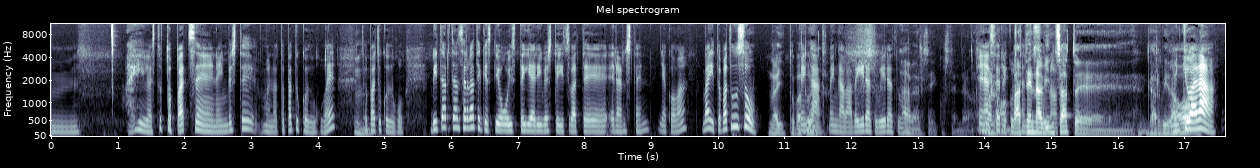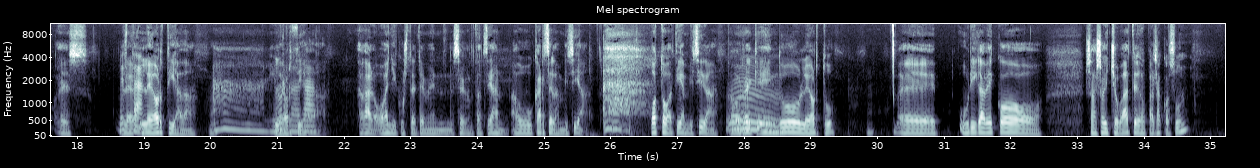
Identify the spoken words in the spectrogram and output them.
ai, ez dut topatzen, hainbeste, bueno, topatuko dugu, eh? Mhm. Topatuko dugu. Bitartean zergatik ez diogu iztegiari beste hitz bate eransten, Jakoba? Bai, topatu duzu? Bai, topatu Venga, dit. venga, ba, begiratu, begiratu. A ber, ze ikusten da. Zer Bueno, baten abintzat eh, garbi dago. Ontxoa da? Ez. Le, lehortia da. Ah, lehortia da. da. Garo, oain ikustet hemen ze gertatzean, hau kartzelan bizia. Ah, Poto batian bizi da. Horrek Mm. egin du lehortu. E, urigabeko sasoitxo bat edo pasako zun,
